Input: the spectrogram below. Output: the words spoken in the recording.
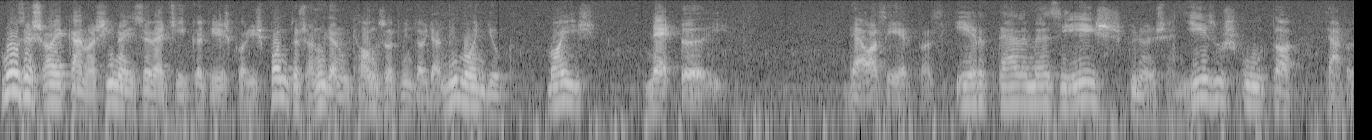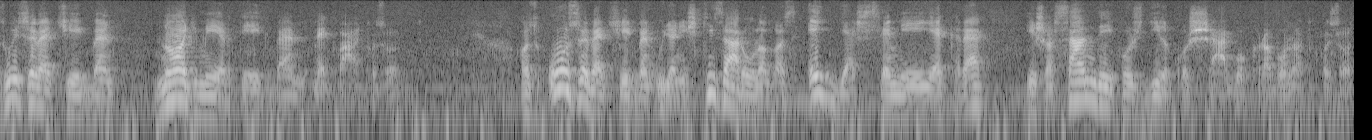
Mózes ajkán a Sinai Szövetség kötéskor is pontosan ugyanúgy hangzott, mint ahogyan mi mondjuk, ma is, ne ölj de azért az értelmezés, különösen Jézus óta, tehát az új szövetségben nagy mértékben megváltozott. Az Ószövetségben ugyanis kizárólag az egyes személyekre és a szándékos gyilkosságokra vonatkozott.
